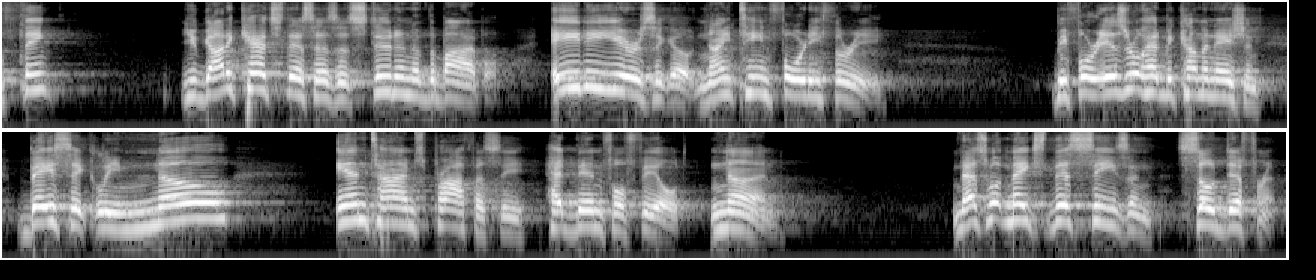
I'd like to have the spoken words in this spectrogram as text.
think—you've got to catch this as a student of the Bible. 80 years ago, 1943, before Israel had become a nation, basically no end times prophecy had been fulfilled. None. And that's what makes this season so different.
